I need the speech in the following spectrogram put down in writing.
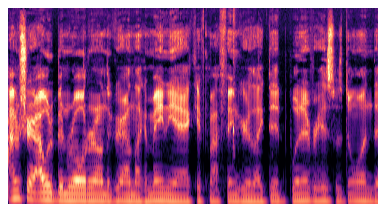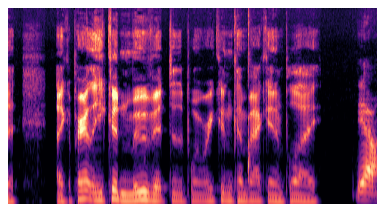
I'm sure I would have been rolled around the ground like a maniac if my finger like did whatever his was doing. That, like, apparently he couldn't move it to the point where he couldn't come back in and play. yeah,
